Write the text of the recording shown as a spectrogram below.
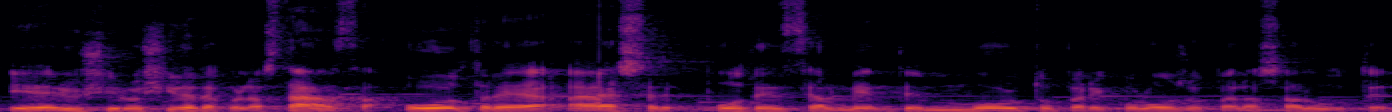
eh, riuscire a uscire da quella stanza, oltre a essere potenzialmente molto pericoloso per la salute.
